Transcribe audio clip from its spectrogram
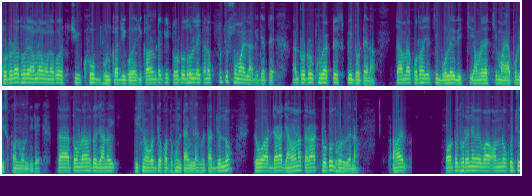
টোটোটা ধরে আমরা মনে করছি খুব ভুল কাজই করেছি কারণটা কি টোটো ধরলে এখানে প্রচুর সময় লাগে যেতে কারণ টোটোর খুব একটা স্পিড ওঠে না। তা আমরা কোথায় যাচ্ছি বলেই দিচ্ছি আমরা যাচ্ছি মায়াপুর ইস্কন মন্দিরে। তা তোমরা হয়তো জানোই কৃষ্ণনগর দিয়ে কতক্ষণ টাইম লাগবে তার জন্য কেউ আর যারা জানো না তারা টোটো ধরবে না। হয় অটো ধরে নেবে বা অন্য কিছু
